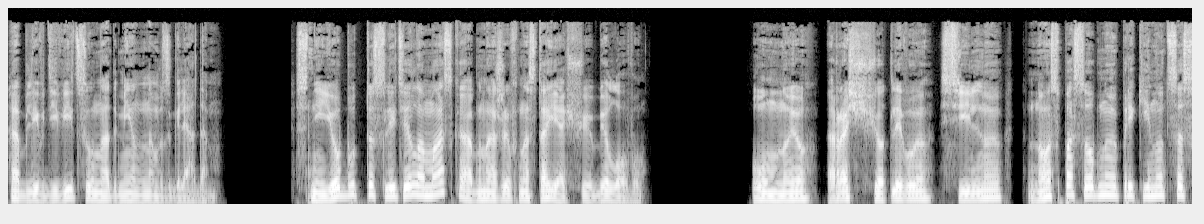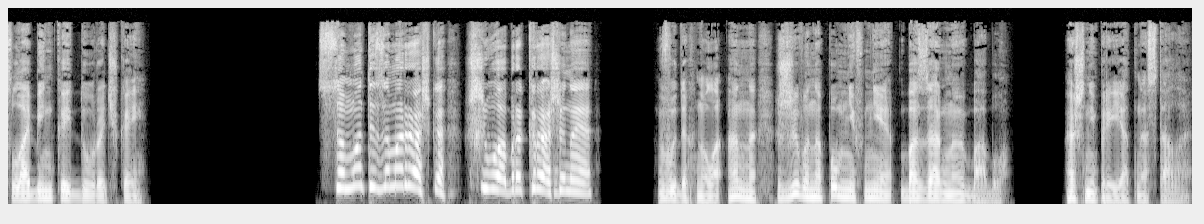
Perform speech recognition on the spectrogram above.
облив девицу надменным взглядом. С нее будто слетела маска, обнажив настоящую Белову. Умную, расчетливую, сильную, но способную прикинуться слабенькой дурочкой. «Сама ты заморашка, швабра крашеная!» выдохнула Анна, живо напомнив мне базарную бабу. Аж неприятно стало.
